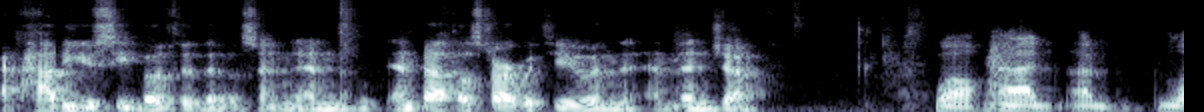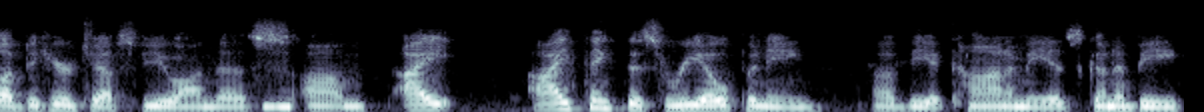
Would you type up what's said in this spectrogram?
How do you see both of those? And, and, and Beth, I'll start with you and, and then Jeff. Well, I'd, I'd love to hear Jeff's view on this. Um, I, I think this reopening of the economy is going to be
